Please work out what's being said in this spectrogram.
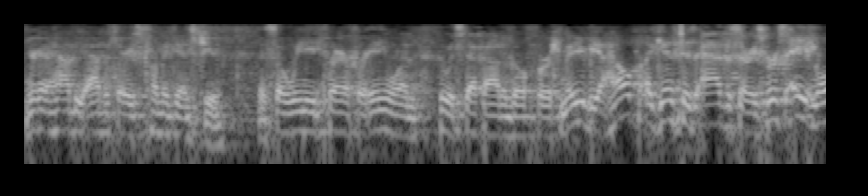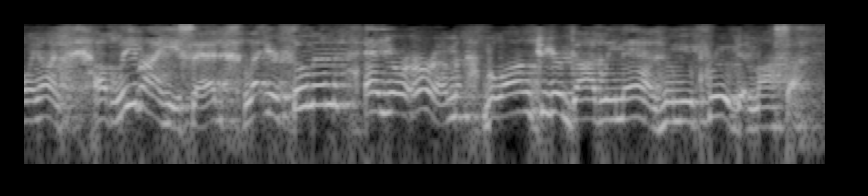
you're going to have the adversaries come against you. And so we need prayer for anyone who would step out and go first. May you be a help against his adversaries. Verse 8, rolling on. Of Levi, he said, Let your Thummim and your Urim belong to your godly man, whom you proved at Massah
